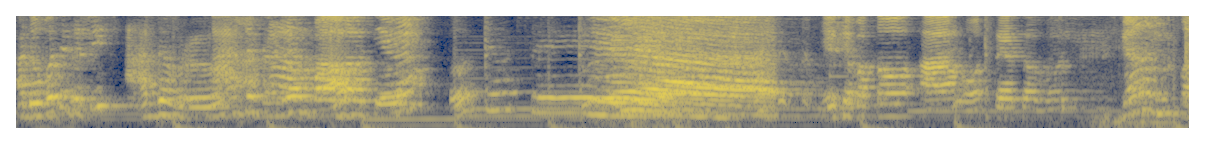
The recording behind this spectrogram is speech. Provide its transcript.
Ada obatnya gak sih? Ada bro. Ada, brother. Apa Obatnya? OTT. Iya. Ya siapa tau AOT ataupun Jangan lupa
